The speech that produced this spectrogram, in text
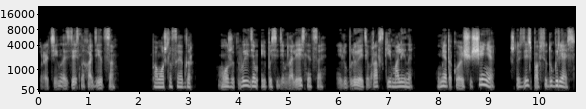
Противно здесь находиться, поморщился Эдгар. Может, выйдем и посидим на лестнице? Не люблю эти воровские малины. У меня такое ощущение, что здесь повсюду грязь.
